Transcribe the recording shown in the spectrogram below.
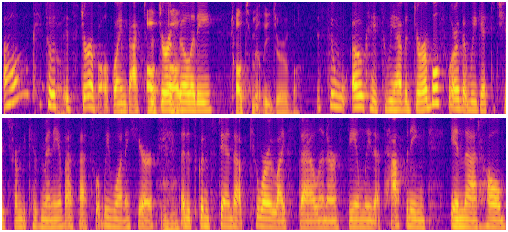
Oh, okay. So it's, it's durable. Going back to the durability. Ultimately durable. So okay, so we have a durable floor that we get to choose from because many of us that's what we want to hear. Mm-hmm. That it's going to stand up to our lifestyle and our family that's happening in that home.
